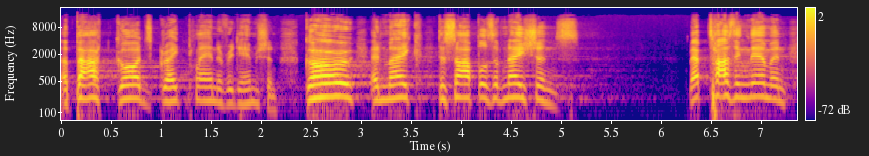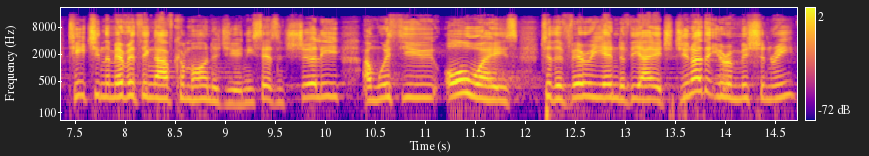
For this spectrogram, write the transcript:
about God's great plan of redemption. Go and make disciples of nations. baptizing them and teaching them everything I've commanded you. And he says, And surely I'm with you always to the very end of the age. Do you know that you're a missionary?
